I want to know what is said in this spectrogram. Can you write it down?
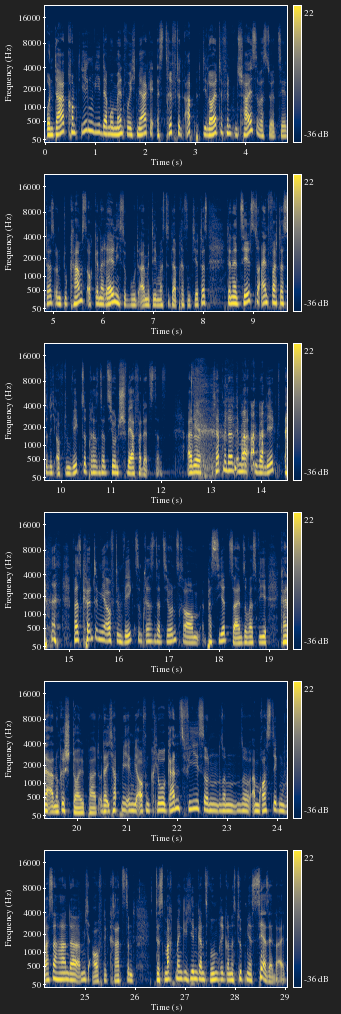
und da kommt irgendwie der Moment, wo ich merke, es driftet ab, die Leute finden scheiße, was du erzählt hast, und du kamst auch generell nicht so gut an mit dem, was du da präsentiert hast, dann erzählst du einfach, dass du dich auf dem Weg zur Präsentation schwer verletzt hast. Also ich habe mir dann immer überlegt, was könnte mir auf dem Weg zum Präsentationsraum passiert sein? Sowas wie, keine Ahnung, gestolpert. Oder ich habe mir irgendwie auf dem Klo ganz fies so, so, so am rostigen Wasserhahn da mich aufgekratzt und das macht mein Gehirn ganz wummrig und es tut mir sehr, sehr leid.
